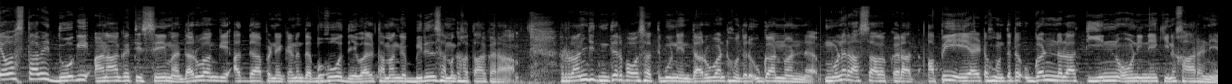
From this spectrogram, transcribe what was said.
ඒවස්ථාවේ දුවගේ අනාගතය සේම දරුවන්ගේ අධ්‍යාපනය කනද බොහෝ දේවල් තමන්ගේ බිරිඳ සමඟ කතා කරා. රංජි නිතර පවසත් තිබුණේ දරුවන්ට හොඳට උගන්වන්න මොන රස්සාාව කරත් අපි ඒ අයට හොඳට උගන්නලා තිීන්න ඕනිනේ කියන කාරණය.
